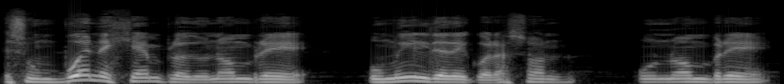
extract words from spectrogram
Es un buen ejemplo de un hombre humilde de corazón, un hombre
